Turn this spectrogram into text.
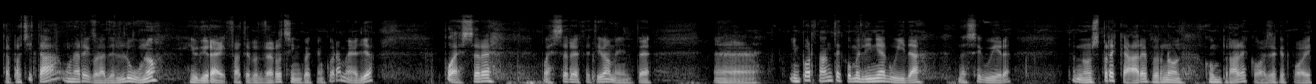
capacità, una regola dell'1, io direi fate lo 0,5 che è ancora meglio, può essere, può essere effettivamente eh, importante come linea guida da seguire per non sprecare, per non comprare cose che poi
